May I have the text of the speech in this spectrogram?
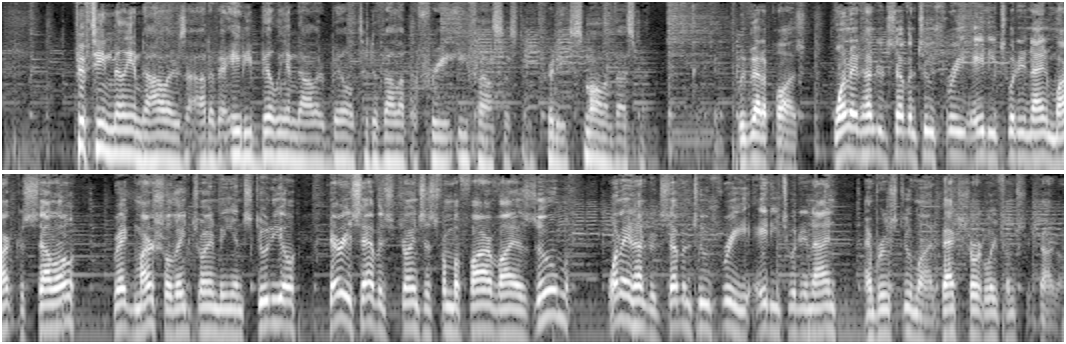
$15 million out of an $80 billion bill to develop a free e-file system. Pretty small investment. We've got to pause. 1 800 723 8029. Mark Costello, Greg Marshall, they join me in studio. Terry Savage joins us from afar via Zoom. 1 800 723 8029. I'm Bruce Dumont. Back shortly from Chicago.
